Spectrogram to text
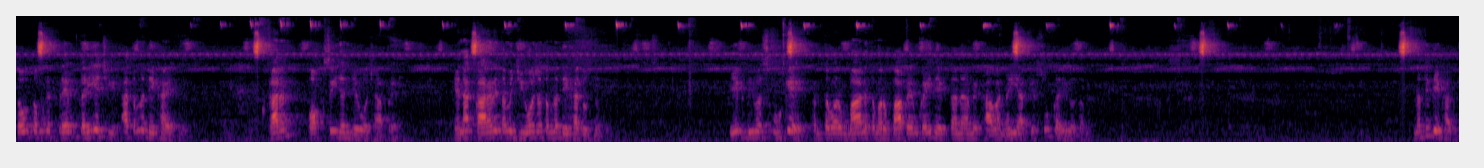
સૌ તમને પ્રેમ કરીએ છીએ, આ તમને દેખાય જ નહીં. કારણ ઓક્સિજન જેવો છે આ પ્રેમ. એના કારણે તમે જીવો છો, તમને દેખાતું જ નથી. એક દિવસ ઉકે અને તમારો મા અને તમારો બાપ એમ કહી દેખતા ને અમે ખાવા નહીં આપીએ. શું કરી લો તમે? નથી દેખાતું.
